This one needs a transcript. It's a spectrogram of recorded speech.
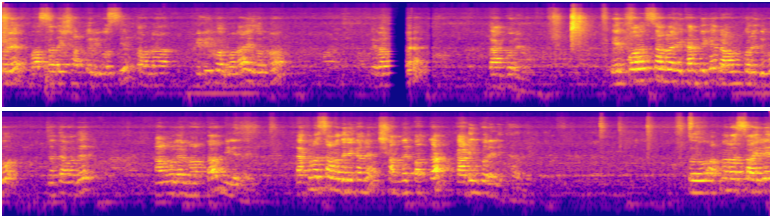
করে বাচ্চাদের শার্ট তৈরি করছি, তো আমরা ফিটিং করব না এই জন্য এভাবে দাগ করে নেব। এরপর হচ্ছে আমরা এখান থেকে রাউন্ড করে দিব, যাতে আমাদের আঙুলের মাপটা মিলে যায়। এখন হচ্ছে আমাদের এখানে সামনের পাটটা কাটিং করে নিতে হবে। তো আপনারা চাইলে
